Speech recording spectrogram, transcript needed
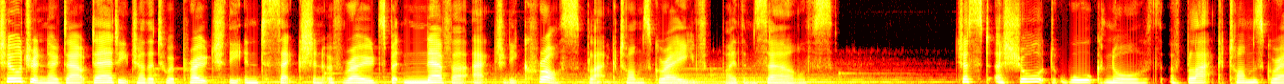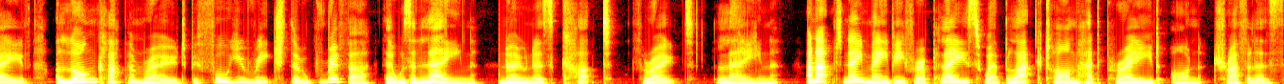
Children, no doubt, dared each other to approach the intersection of roads but never actually cross Black Tom's grave by themselves. Just a short walk north of Black Tom's grave along Clapham Road before you reach the river, there was a lane known as Cut Throat Lane. An apt name, maybe, for a place where Black Tom had preyed on travellers.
